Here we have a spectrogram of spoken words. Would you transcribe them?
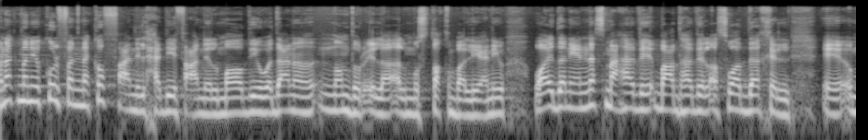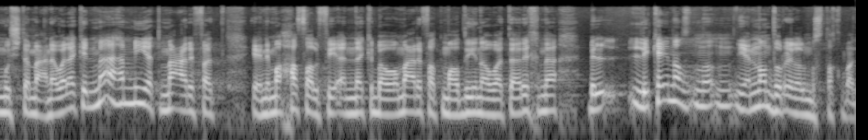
هناك من يقول فلنكف عن الحديث عن الماضي ودعنا ننظر إلى المستقبل. يعني وأيضا يعني نسمع هذه بعض هذه الأصوات داخل مجتمعنا. ولكن ما أهمية معرفة يعني ما حصل في النكبة ومعرفة ماضينا وتاريخنا لكي يعني ننظر إلى المستقبل؟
